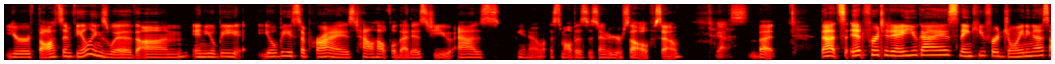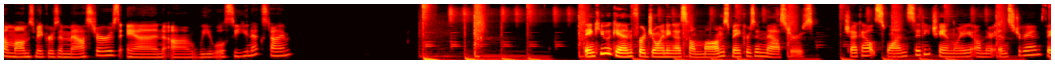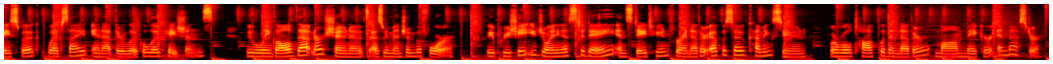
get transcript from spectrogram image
your thoughts and feelings with um and you'll be you'll be surprised how helpful that is to you as you know a small business owner yourself so. Yes. But that's it for today you guys. Thank you for joining us on moms makers and masters and uh, we will see you next time. Thank you again for joining us on Moms, Makers, and Masters. Check out Swan City Chandlery on their Instagram, Facebook, website, and at their local locations. We will link all of that in our show notes as we mentioned before. We appreciate you joining us today and stay tuned for another episode coming soon where we'll talk with another mom, maker, and master.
